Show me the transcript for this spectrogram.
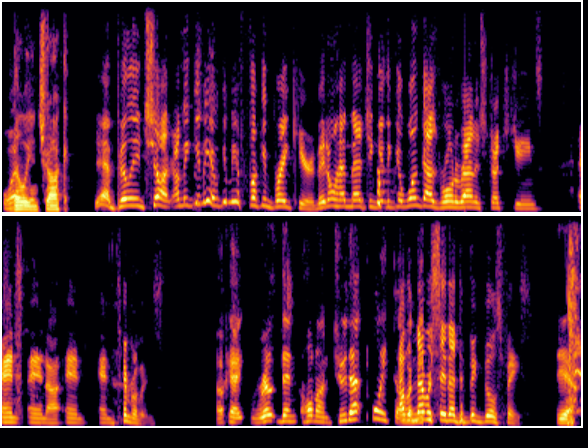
what Billy and Chuck. yeah Billy and Chuck. I mean, give me a give me a fucking break here. They don't have matching gear. They got one guy's rolling around in stretch jeans and and uh and and Timberlands. okay. Re- then hold on to that point though. I would let me- never say that to Big Bill's face. Yeah.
